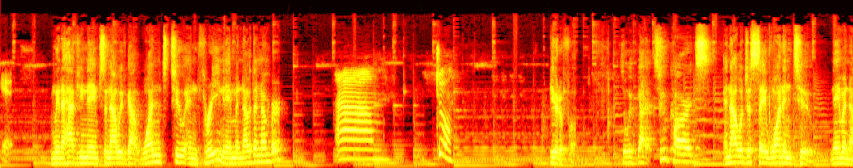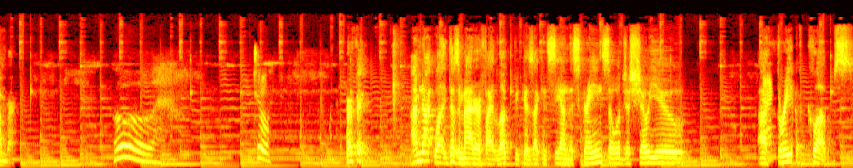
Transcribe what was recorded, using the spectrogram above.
Yes. I'm going to have you name. So now we've got one, two, and three. Name another number. Um, two. Beautiful. So we've got two cards, and I will just say one and two. Name a number. Ooh. Two. Perfect. I'm not, well, it doesn't matter if I look because I can see on the screen. So we'll just show you uh, three of clubs.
